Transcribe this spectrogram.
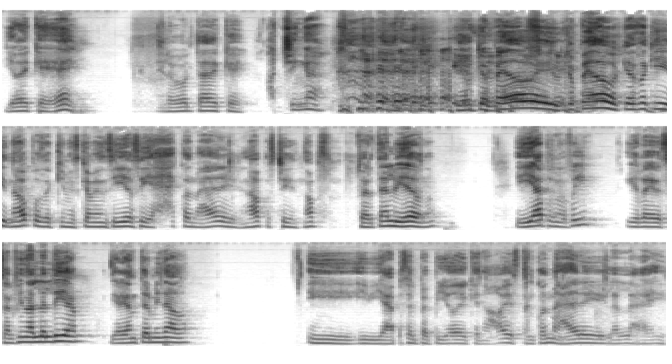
Y yo de que, eh. Y luego voltea de que, ah, chinga. y yo, ¿qué pedo, güey? ¿Qué pedo? ¿Qué es aquí? No, pues de que mis camioncillos y, ah, con madre. No, pues sí, no, pues suerte en el video, ¿no? Y ya pues me fui y regresé al final del día. Ya habían terminado. Y, ya, pues el pepillo de que no, están con madre, y la la. Y,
